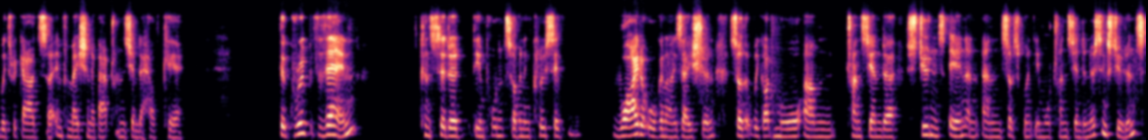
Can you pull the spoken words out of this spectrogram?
with regards to information about transgender healthcare. The group then considered the importance of an inclusive wider organization so that we got more um, transgender students in and, and subsequently more transgender nursing students.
